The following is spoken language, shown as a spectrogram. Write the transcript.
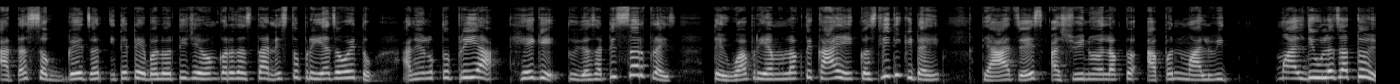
आता सगळेजण इथे टेबलवरती जेवण करत असतानाच तो प्रियाजवळ येतो आणि तो प्रिया हे घे तुझ्यासाठी सरप्राईज. तेव्हा प्रिया म्हणू लागते काय आहे? कसली तिकीट आहे? त्याच वेळेस अश्विन म्हणू लागतो आपण मालवी मालदीवला जातोय.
